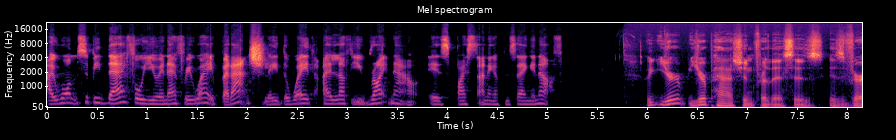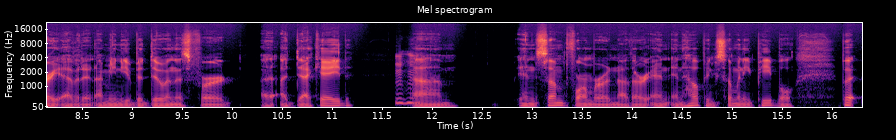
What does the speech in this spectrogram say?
I want to be there for you in every way. But actually, the way that I love you right now is by standing up and saying enough. Your your passion for this is is very evident. I mean, you've been doing this for a, a decade. Mm-hmm. Um, in some form or another and, and helping so many people. But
